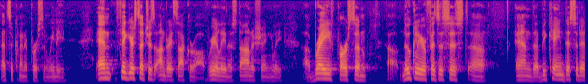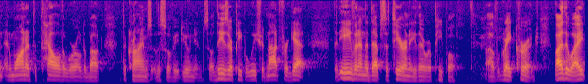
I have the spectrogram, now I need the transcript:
that's the kind of person we need. And figures such as Andrei Sakharov, really an astonishingly uh, brave person, uh, nuclear physicist, uh, and uh, became dissident and wanted to tell the world about the crimes of the Soviet Union. So these are people we should not forget that even in the depths of tyranny, there were people of great courage. By the way,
